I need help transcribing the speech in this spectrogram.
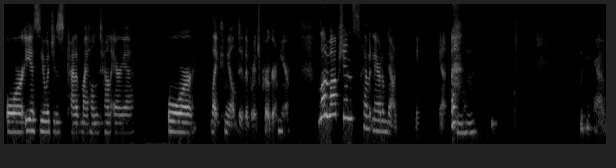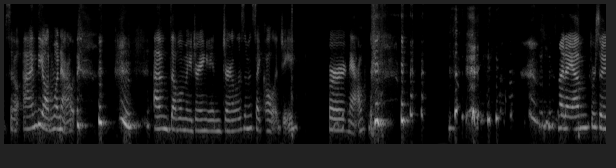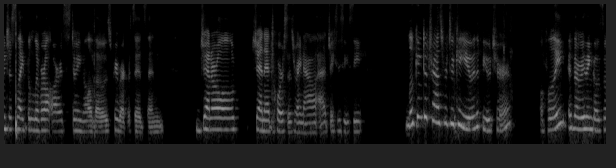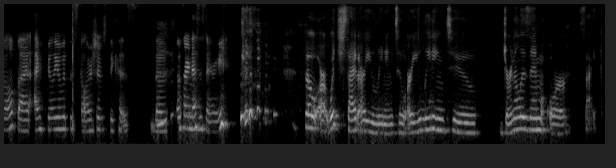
or ESU, which is kind of my hometown area, or like Camille did the bridge program here. A lot of options. Haven't narrowed them down yet. Mm-hmm. Yeah, so I'm the odd one out. I'm double majoring in journalism and psychology for mm-hmm. now. but I am pursuing just like the liberal arts, doing all those prerequisites and general gen ed courses right now at JCCC. Looking to transfer to KU in the future, hopefully, if everything goes well. But I feel you with the scholarships because those those are necessary. so, are, which side are you leaning to? Are you leaning to journalism or psych?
